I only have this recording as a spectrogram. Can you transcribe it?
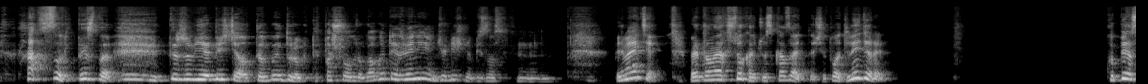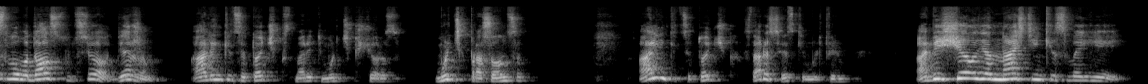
Асур, ты что? Ты же мне обещал, ты мой друг, ты пошел друг. А вот извини, ничего личного, бизнес. Понимаете? Поэтому я все хочу сказать. Значит, вот лидеры. Купец слово дал, все, держим. Аленький цветочек, смотрите мультик еще раз. Мультик про солнце. Аленький цветочек, старый советский мультфильм. Обещал я Настеньке своей,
